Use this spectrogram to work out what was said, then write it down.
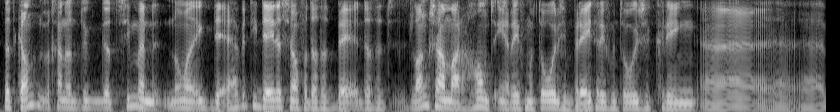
Dat kan, we gaan dat natuurlijk dat zien. Maar nogmaals, ik de- heb het idee dat, zelf dat, het dat het langzamerhand in reformatorische, breed reformatorische kring eh, eh,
